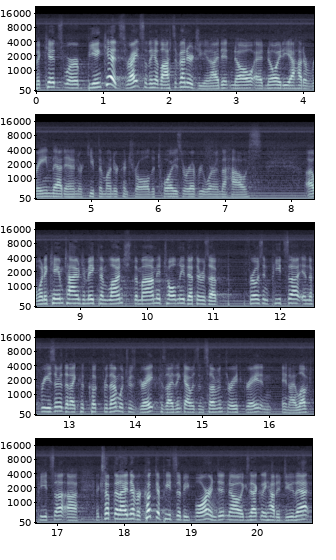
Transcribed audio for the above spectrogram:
the kids were being kids, right? So they had lots of energy, and I didn't know, I had no idea how to rein that in or keep them under control. The toys were everywhere in the house. Uh, when it came time to make them lunch, the mom had told me that there was a frozen pizza in the freezer that I could cook for them, which was great because I think I was in seventh or eighth grade and, and I loved pizza, uh, except that I never cooked a pizza before and didn't know exactly how to do that.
